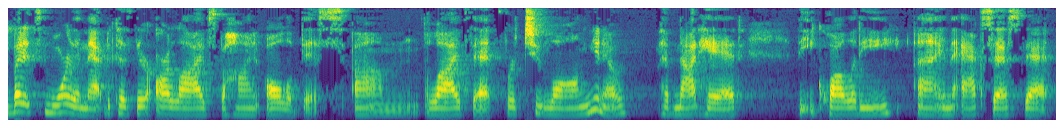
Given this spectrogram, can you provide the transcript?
but it's more than that because there are lives behind all of this. Um, lives that for too long, you know, have not had the equality uh, and the access that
